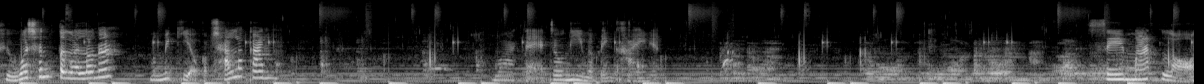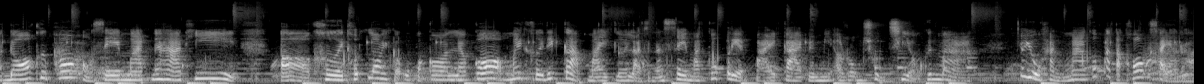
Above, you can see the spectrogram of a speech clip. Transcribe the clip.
ถือว่าฉันเตือนแล้วนะ มันไม่เกี่ยวกับฉันละกัน ว่าแต่ เจ้าหนี่มันเป็นใครเนี่ยเซมัสเหรอด็อกคือพ่อของเซมัสนะคะที่เเคยทดลองกับอุปกรณ์ แล้วก็ไม่เคยได้กลับมาอีกเลย หลังจากนั้นเซมัสก็เปลี่ยนไปกลายเป็นมีอารมณ์ฉุนเฉียวขึ้นมาจะอยู่หันมาก็มาตะคอกใส่เรา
